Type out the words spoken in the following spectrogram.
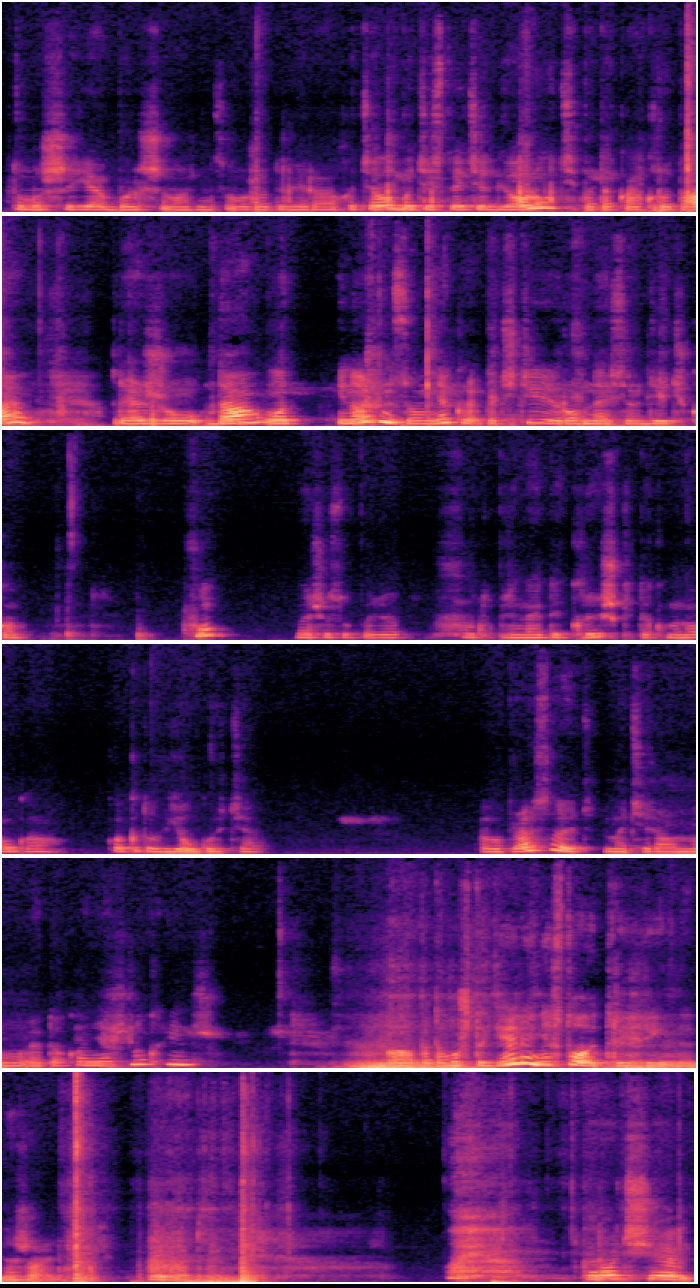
Потому что я больше ножницам уже доверяю. Хотела быть Aesthetic Girl, типа такая крутая. Режу, да, вот. И ножницы у меня почти ровное сердечко. Фу, она сейчас упадет. Фу, тут, блин, на этой крышке так много. Как это в йогурте? Выбрасывать материал? Ну, это, конечно, кринж. А, потому что гели не стоят 3 гривны, на жаль. Ой, привет. Ой. Короче,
